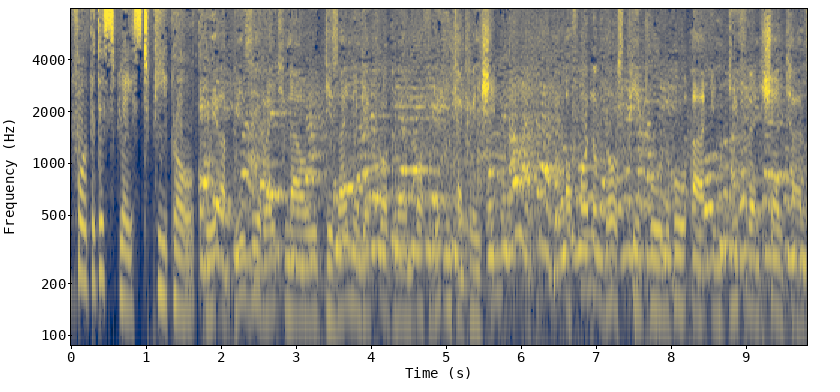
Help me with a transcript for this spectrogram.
for the displaced people. We are busy right now designing a program of reintegration of all of those people who are in different shelters,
